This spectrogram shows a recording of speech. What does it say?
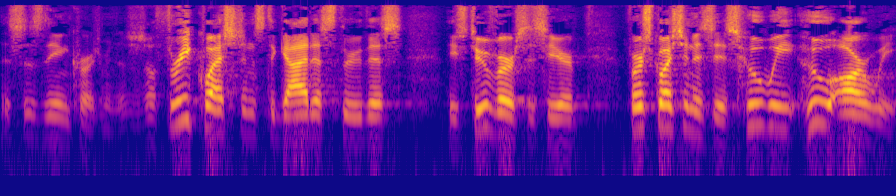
this is the encouragement. So three questions to guide us through this, these two verses here. First question is this, who we, who are we?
